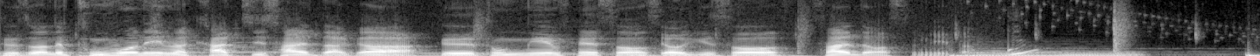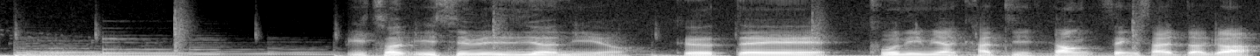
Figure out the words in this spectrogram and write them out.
그 전에 부모님이랑 같이 살다가 그 독립해서 여기서 살다 왔습니다. 2021년이요. 그때 부모님이랑 같이 평생 살다가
